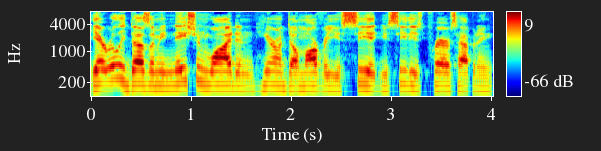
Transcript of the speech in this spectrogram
Yeah, it really does. I mean, nationwide and here on Delmarva, you see it. You see these prayers happening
